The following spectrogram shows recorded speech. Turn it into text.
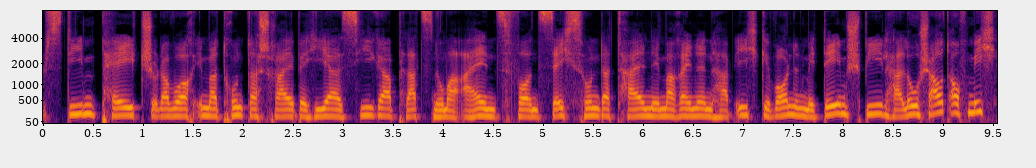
Steam-Page oder wo auch immer drunter schreibe, hier Sieger Platz Nummer 1 von 600 Teilnehmerinnen habe ich gewonnen mit dem Spiel, hallo, schaut auf mich.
